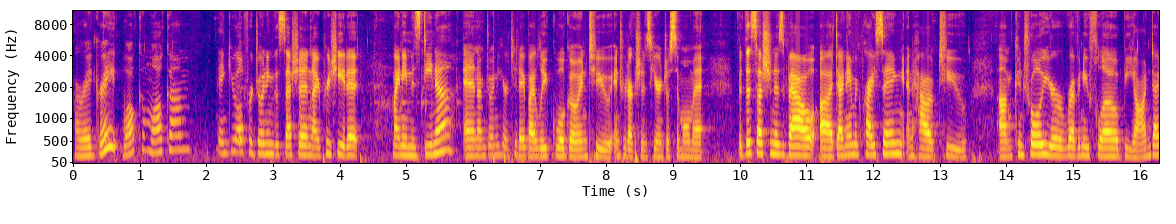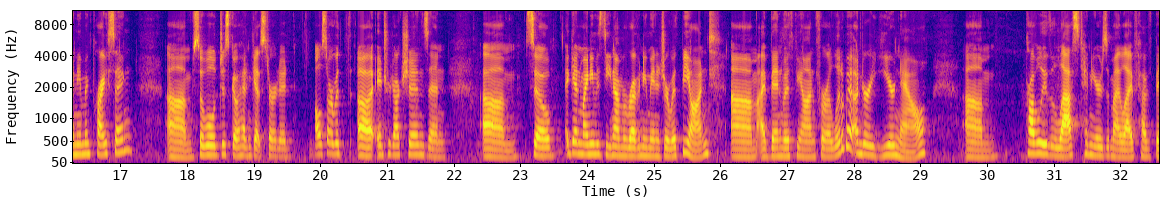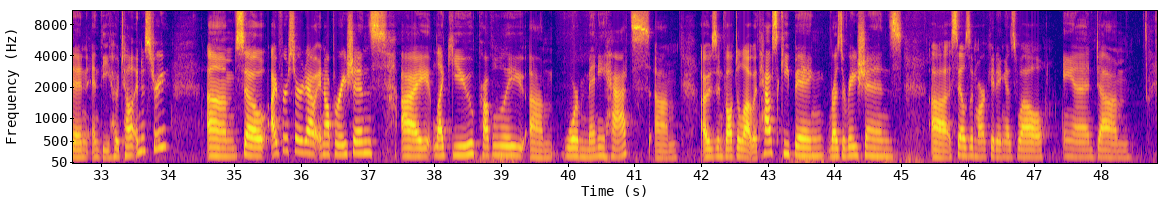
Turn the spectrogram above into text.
All right, great. Welcome, welcome. Thank you all for joining the session. I appreciate it. My name is Dina, and I'm joined here today by Luke. We'll go into introductions here in just a moment. But this session is about uh, dynamic pricing and how to um, control your revenue flow beyond dynamic pricing. Um, so we'll just go ahead and get started. I'll start with uh, introductions and um, so again, my name is Dina. I'm a revenue manager with Beyond. Um, I've been with Beyond for a little bit under a year now. Um, probably the last 10 years of my life have been in the hotel industry. Um, so I first started out in operations. I, like you, probably um, wore many hats. Um, I was involved a lot with housekeeping, reservations, uh, sales and marketing as well, and um,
